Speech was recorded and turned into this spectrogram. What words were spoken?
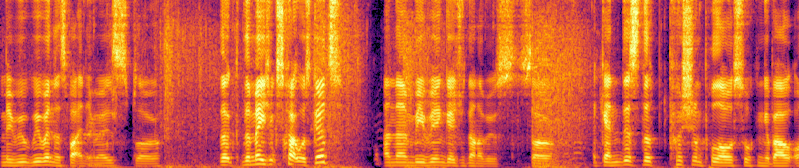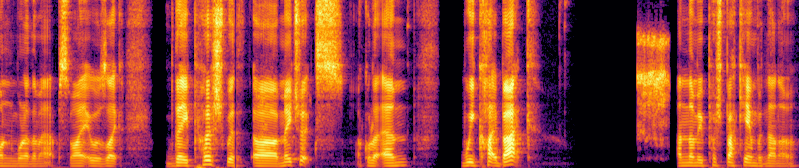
I mean, we, we win this fight anyways, so the the Matrix cut was good, and then we re-engaged with Nano Boost. So again, this is the push and pull I was talking about on one of the maps, right? It was like they pushed with uh Matrix, I call it M. We cut it back, and then we push back in with Nano.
